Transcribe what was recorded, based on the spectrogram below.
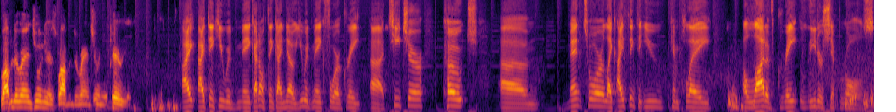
Robert Duran Jr. is Robert Duran Jr. Period. I, I think you would make, I don't think I know, you would make for a great uh, teacher, coach, um, mentor. Like, I think that you can play a lot of great leadership roles.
